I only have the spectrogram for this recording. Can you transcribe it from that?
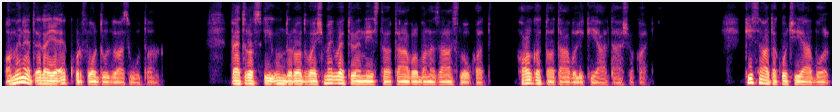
A menet eleje ekkor fordult be az úton. Petrovski undorodva és megvetően nézte a távolban az ászlókat, hallgatta a távoli kiáltásokat. Kiszállt a kocsijából,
